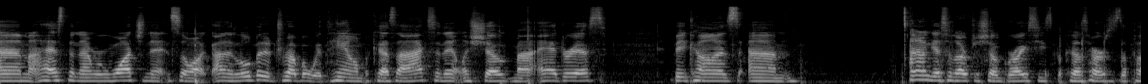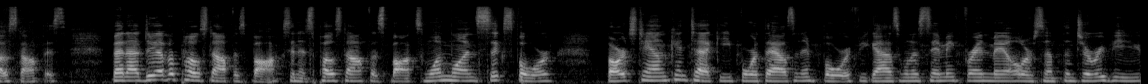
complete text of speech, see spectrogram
um, my husband and I were watching it and so I got in a little bit of trouble with him because I accidentally showed my address because um, I don't guess I'll have to show Gracie's because hers is the post office. But I do have a post office box, and it's post office box 1164, Bardstown, Kentucky, 4004. If you guys want to send me friend mail or something to review.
